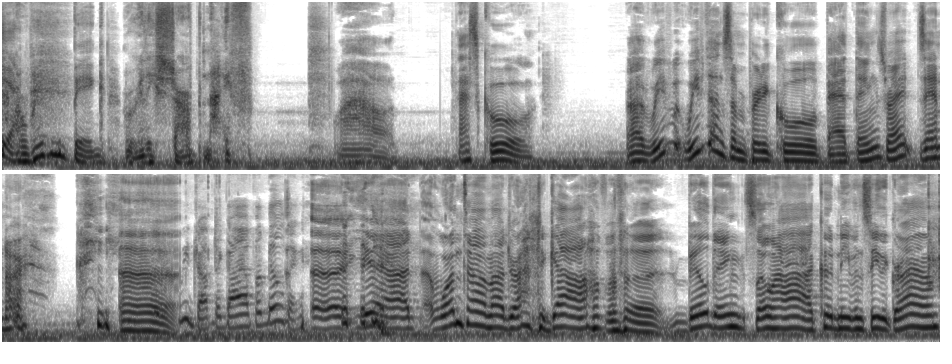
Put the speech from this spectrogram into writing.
Yeah. a really big, really sharp knife. Wow. That's cool. Uh, we've we've done some pretty cool bad things, right, Xandar? Uh, we dropped a guy off a building. uh, yeah, one time I dropped a guy off of a building so high I couldn't even see the ground.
